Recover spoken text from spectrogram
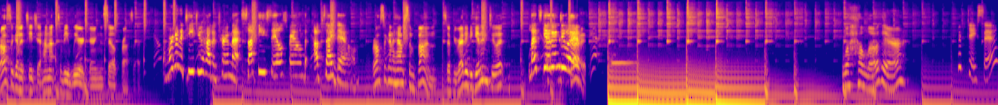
We're also going to teach you how not to be weird during the sales process. And we're going to teach you how to turn that sucky sales round upside down. We're also going to have some fun. So if you're ready to get into it, let's get into it. Well, hello there. Good day, sir.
